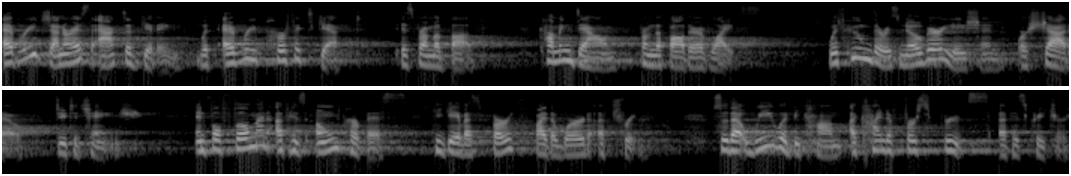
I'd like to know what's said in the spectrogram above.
Every generous act of giving with every perfect gift is from above, coming down from the Father of lights with whom there is no variation or shadow due to change. In fulfillment of his own purpose, he gave us birth by the word of truth, so that we would become a kind of first fruits of his creatures.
